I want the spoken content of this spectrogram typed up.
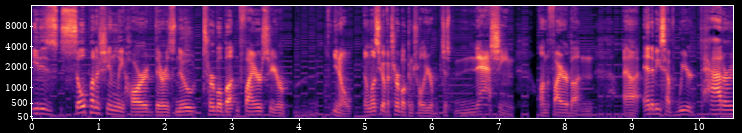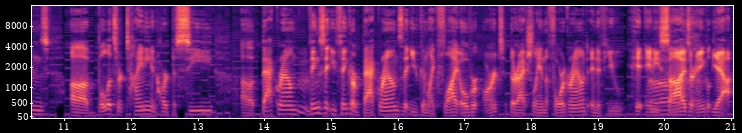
it is so punishingly hard. There is no turbo button fire, so you're, you know, unless you have a turbo controller, you're just mashing on the fire button. Uh, enemies have weird patterns. Uh, bullets are tiny and hard to see. Uh, background things that you think are backgrounds that you can like fly over aren't. They're actually in the foreground, and if you hit any sides or angle, yeah,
